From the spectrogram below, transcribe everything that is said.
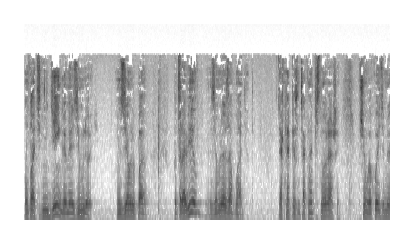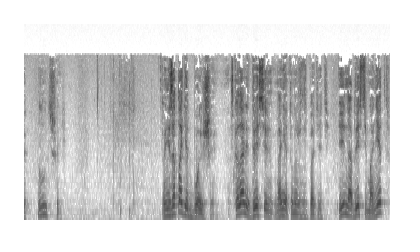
Он платит не деньгами, а землей. Он землю потравил, землей заплатит. Так написано, так написано в Раши. Причем какой землей? Лучшей. Он не заплатит больше. Сказали, 200 монет нужно заплатить. И на 200 монет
